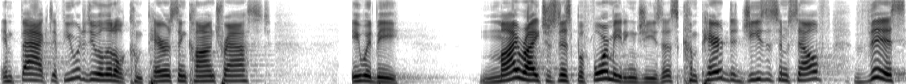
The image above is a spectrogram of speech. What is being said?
In fact, if you were to do a little comparison contrast, it would be my righteousness before meeting Jesus compared to Jesus himself, this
